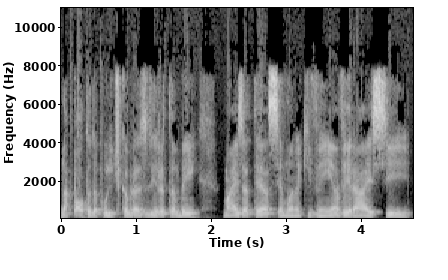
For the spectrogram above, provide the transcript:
na pauta da política brasileira também, mas até a semana que vem haverá esse,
